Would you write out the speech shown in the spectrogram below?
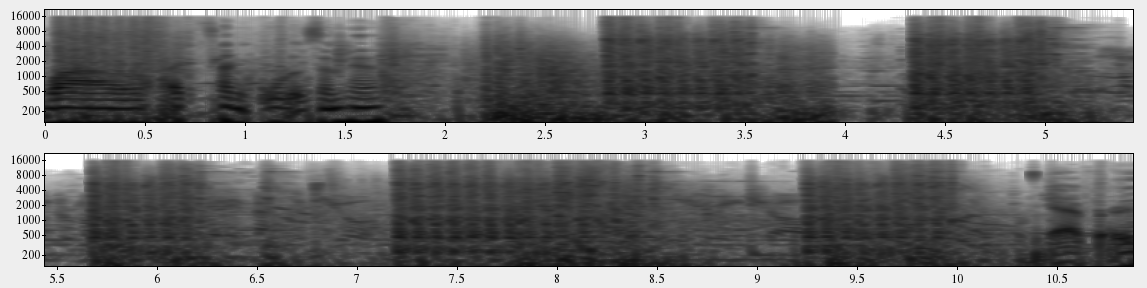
Wow, I can flank all of them here. Compromise. Get it back secure. Securing Charlie. Yeah, bro.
